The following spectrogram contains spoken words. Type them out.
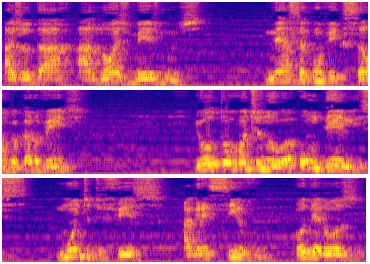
ajudar a nós mesmos nessa convicção, meu caro ouvinte. E o autor continua: um deles, muito difícil, agressivo, poderoso,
